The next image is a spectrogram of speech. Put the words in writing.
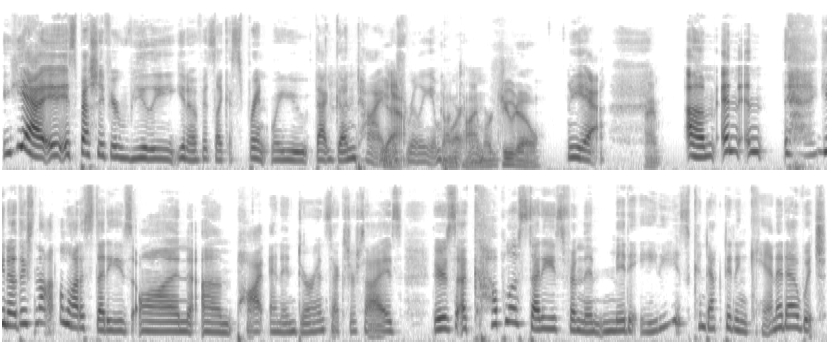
Yeah, especially if you're really, you know, if it's like a sprint where you that gun time yeah, is really important. Gun time or judo. Yeah. Right. Um, and and you know, there's not a lot of studies on um, pot and endurance exercise. There's a couple of studies from the mid '80s conducted in Canada, which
